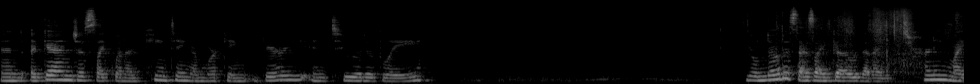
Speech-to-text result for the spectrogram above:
And again, just like when I'm painting, I'm working very intuitively. You'll notice as I go that I'm turning my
